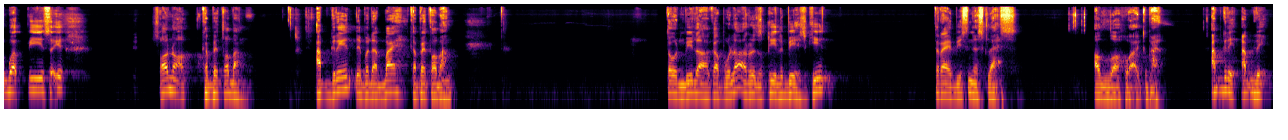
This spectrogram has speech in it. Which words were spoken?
buat peace, saya sonok kapal terbang. Upgrade daripada baik kapal terbang tahun bila ke pula rezeki lebih sikit try business class Allahu Akbar upgrade upgrade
